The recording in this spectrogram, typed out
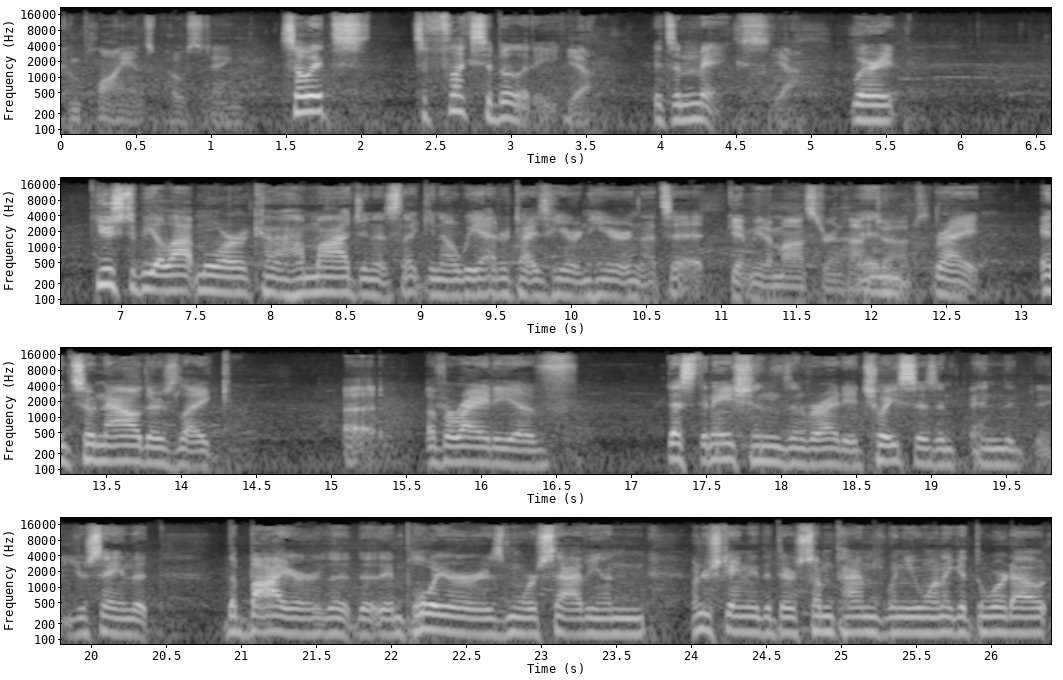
compliance posting. so it's it's a flexibility. Yeah, It's a mix yeah. where it used to be a lot more kind of homogenous, like you know we advertise here and here and that's it. Get me to Monster and Hot And- Jobs. Right. And so now there's like a, a variety of destinations and a variety of choices, and, and you're saying that the buyer, the, the employer, is more savvy on understanding that there's sometimes when you want to get the word out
